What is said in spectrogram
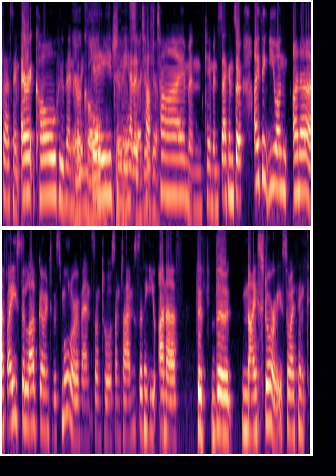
first name? Eric Cole, who then Eric got engaged came and he had second, a tough yeah. time and came in second. So I think you un- unearth. I used to love going to the smaller events on tour sometimes because I think you unearth the the nice stories. So I think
